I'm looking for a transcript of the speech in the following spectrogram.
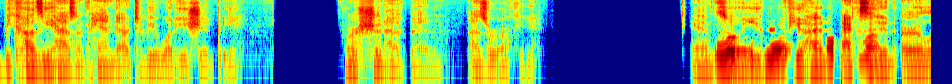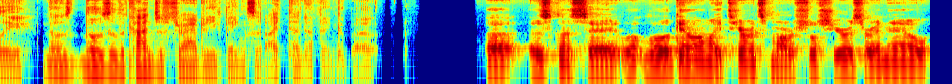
because he hasn't panned out to be what he should be, or should have been as a rookie. And so you, if you had my- exited early, those those are the kinds of strategy things that I tend to think about. Uh, I was going to say, lo- looking at all my Terrace Marshall shares right now.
